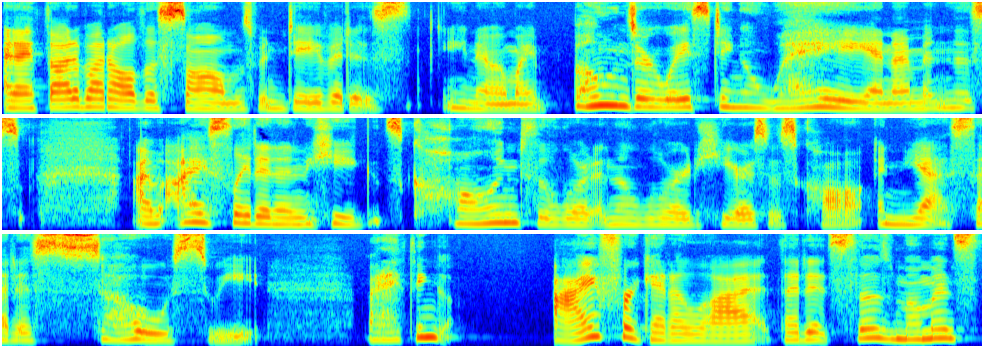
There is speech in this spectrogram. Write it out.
And I thought about all the Psalms when David is, you know, my bones are wasting away and I'm in this, I'm isolated and he's calling to the Lord and the Lord hears his call. And yes, that is so sweet. But I think I forget a lot that it's those moments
